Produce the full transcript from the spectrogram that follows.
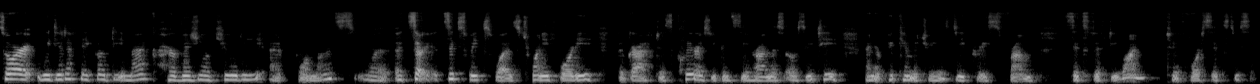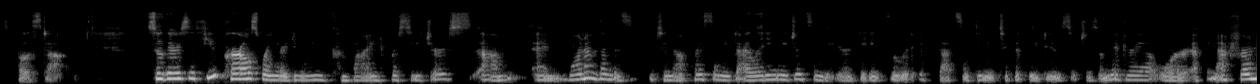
So our, we did a phaco DMEK. Her visual acuity at four months was, uh, sorry, at six weeks was 2040. The graft is clear as you can see her on this OCT and her pachymetry has decreased from 651 to 466 post-op. So there's a few pearls when you're doing combined procedures. Um, and one of them is to not place any dilating agents in the irrigating fluid if that's something you typically do, such as omidria or epinephrine.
